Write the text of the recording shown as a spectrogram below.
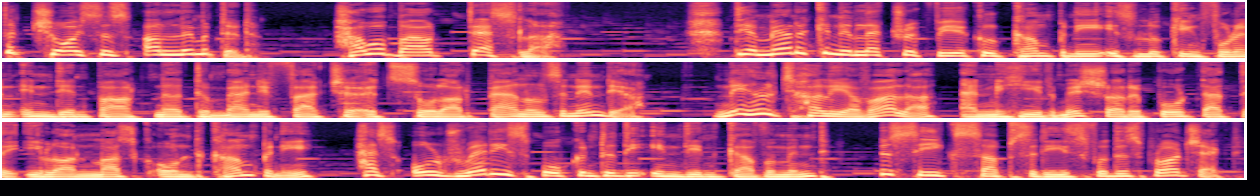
the choices are limited. How about Tesla? The American electric vehicle company is looking for an Indian partner to manufacture its solar panels in India. Nehal Chhaliawala and Mihir Mishra report that the Elon Musk owned company has already spoken to the Indian government to seek subsidies for this project.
